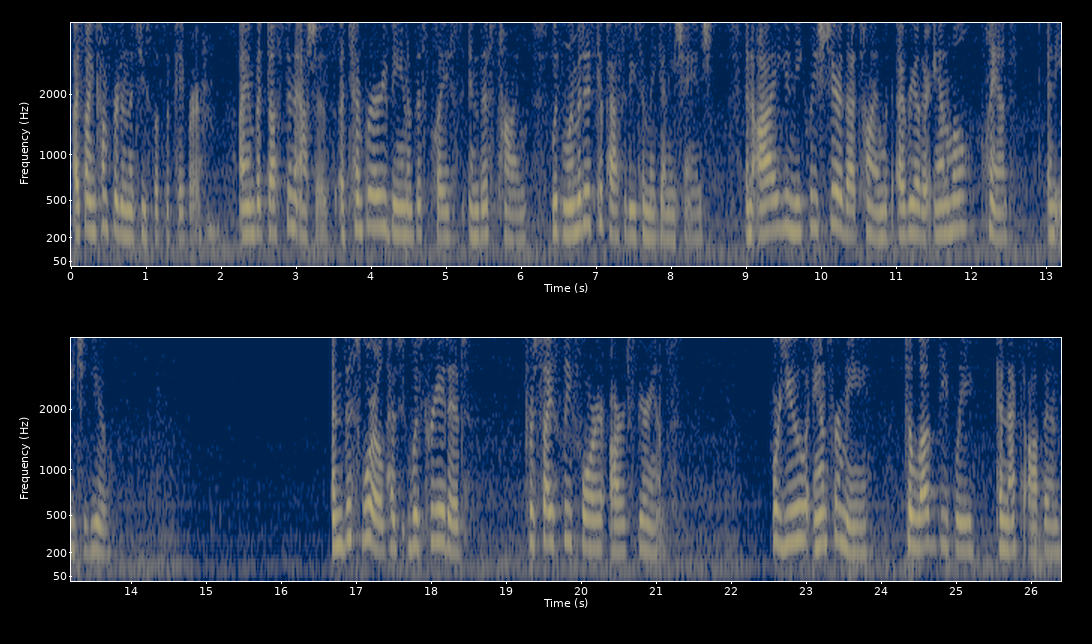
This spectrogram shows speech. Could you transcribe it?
I find comfort in the two slips of paper. I am but dust and ashes, a temporary being of this place in this time, with limited capacity to make any change. And I uniquely share that time with every other animal, plant, and each of you. And this world has, was created precisely for our experience. For you and for me to love deeply, connect often,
